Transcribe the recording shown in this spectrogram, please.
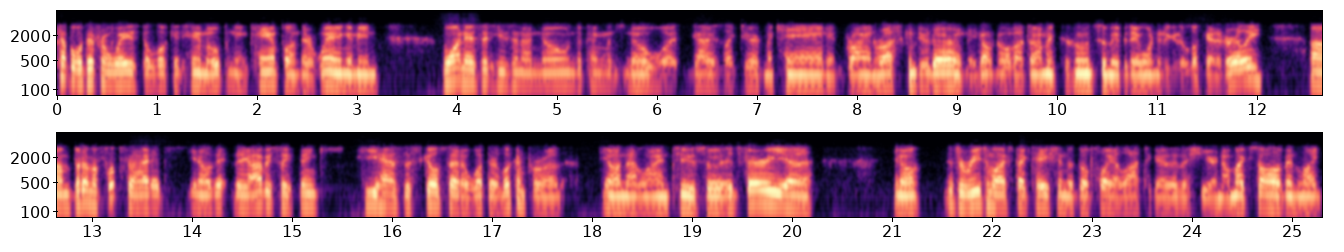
a couple of different ways to look at him opening camp on their wing. I mean, one is that he's an unknown. The Penguins know what guys like Jared McCann and Bryan Rust can do there, and they don't know about Dominik Kahun, so maybe they wanted to get a look at it early. Um, but on the flip side, it's you know they, they obviously think he has the skill set of what they're looking for, uh, you know, on that line too. So it's very, uh, you know, it's a reasonable expectation that they'll play a lot together this year. Now, Mike Sullivan like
